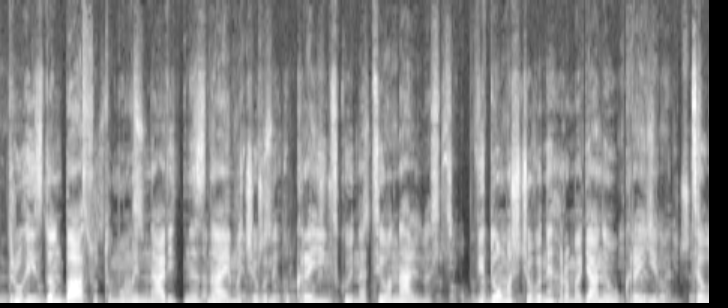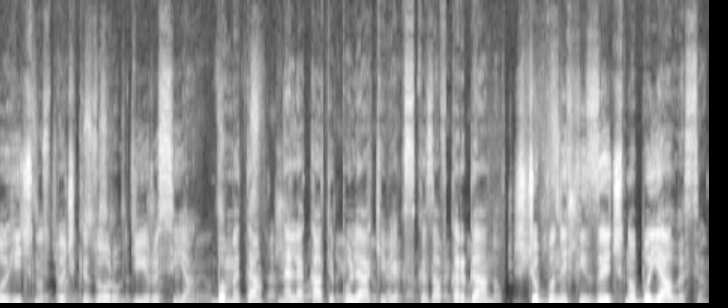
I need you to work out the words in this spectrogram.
другий з Донбасу. Тому ми навіть не знаємо, чи вони української національності. Відомо, що вони громадяни України. Це логічно з точки зору дій росіян, бо мета налякати поляків, як сказав Карганов, щоб вони фізично боялися.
